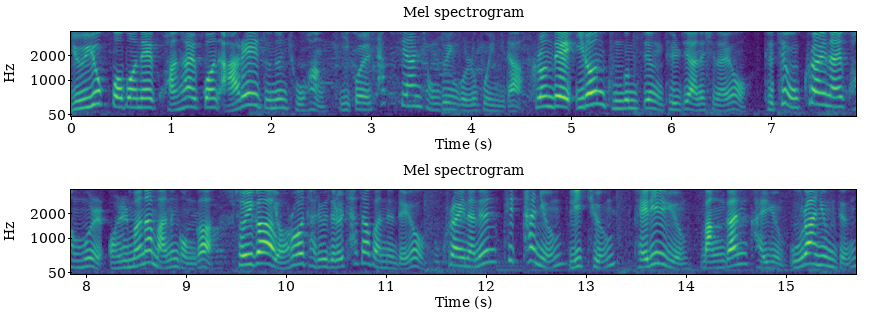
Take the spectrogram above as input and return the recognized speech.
뉴욕 법원의 관할권 아래에 두는 조항 이걸 삭제한 정도인 걸로 보입니다. 그런데 이런 궁금증 들지 않으시나요? 대체 우크라이나의 광물 얼마나 많은 건가? 저희가 여러 자료들을 찾아봤는데요. 우크라이나 는 티타늄, 리튬, 베릴륨, 망간, 갈륨, 우라늄 등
